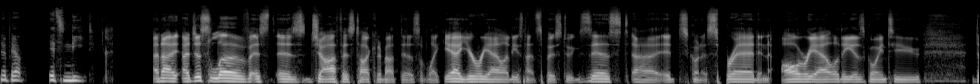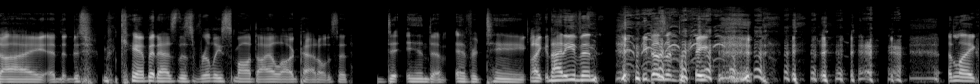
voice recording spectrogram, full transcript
yep yep it's neat and I, I just love as as Joff is talking about this of like, yeah, your reality is not supposed to exist. Uh, it's going to spread, and all reality is going to die. And the, Gambit has this really small dialogue paddle that says, "The end of everything." Like, not even he doesn't break. and like,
